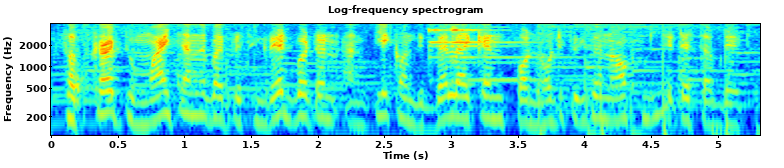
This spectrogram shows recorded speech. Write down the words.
Subscribe to my channel by pressing red button and click on the bell icon for notification of latest updates.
